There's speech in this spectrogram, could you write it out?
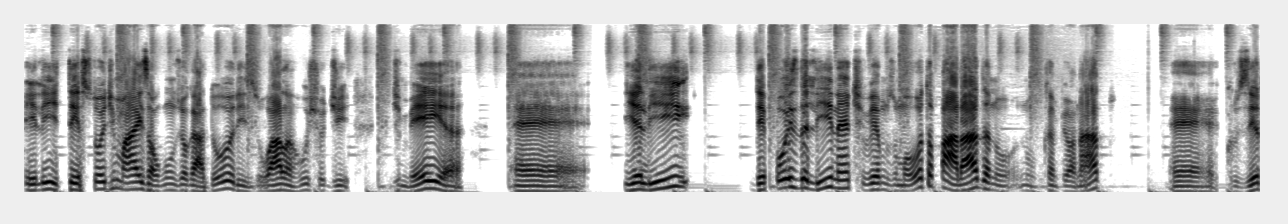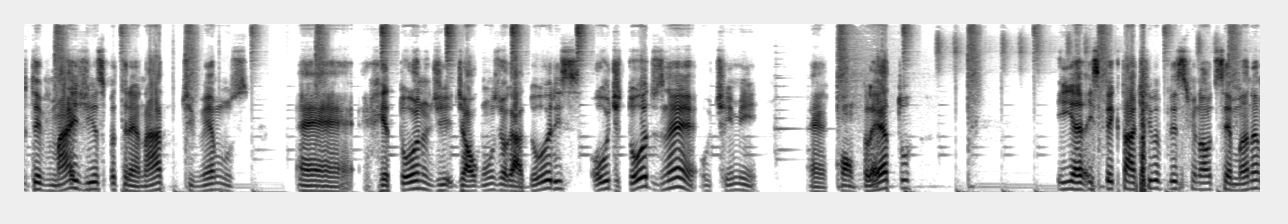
ele testou demais alguns jogadores, o Alan Ruschel de, de meia, é, e ali, depois dali, né, tivemos uma outra parada no, no campeonato, é, Cruzeiro teve mais dias para treinar, tivemos é, retorno de, de, alguns jogadores, ou de todos, né? O time é, completo. E a expectativa para esse final de semana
